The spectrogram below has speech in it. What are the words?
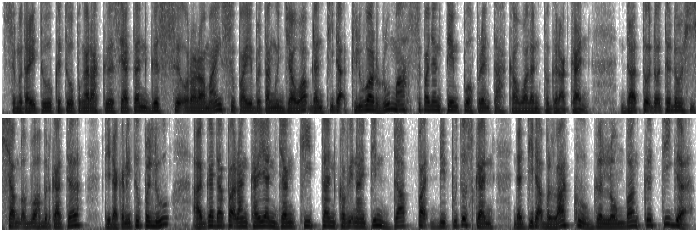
Sementara itu, Ketua Pengarah Kesihatan gesa orang ramai supaya bertanggungjawab dan tidak keluar rumah sepanjang tempoh Perintah Kawalan Pergerakan. Datuk Dr. Nur Hisham Allah berkata, tindakan itu perlu agar dapat rangkaian jangkitan COVID-19 dapat diputuskan dan tidak berlaku gelombang ketiga.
